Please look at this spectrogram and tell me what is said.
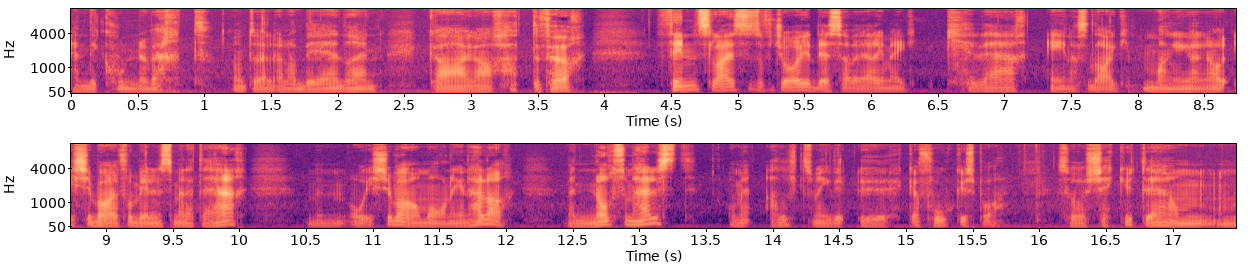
enn det kunne vært. Sant vel? Eller bedre enn hva jeg har hatt det før. Thin slices of joy, det serverer jeg meg hver eneste dag, mange ganger. Ikke bare i forbindelse med dette her, og ikke bare om morgenen heller, men når som helst, og med alt som jeg vil øke fokus på. Så sjekk ut det, om, om,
